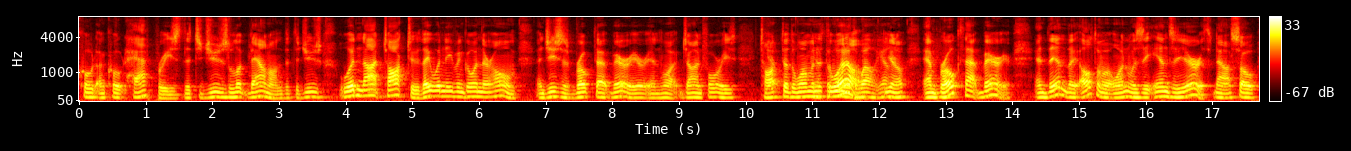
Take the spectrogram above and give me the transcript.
quote unquote half breeds that the Jews looked down on, that the Jews would not talk to. They wouldn't even go in their home. And Jesus broke that barrier in what? John 4, he talked to the woman, Yeah, at, the the woman at well, the well, yeah. You know, and broke that barrier. And then the ultimate one was the ends of the earth. Now, so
